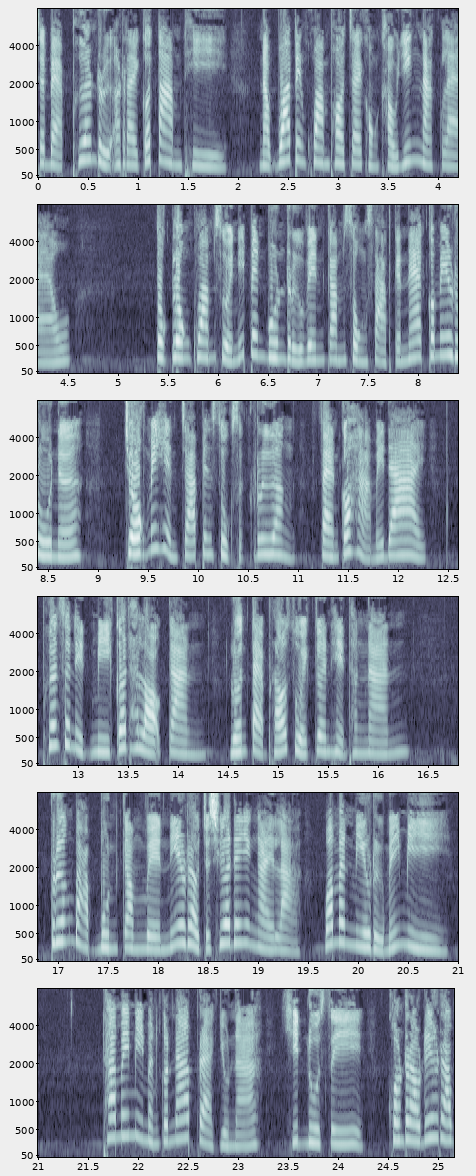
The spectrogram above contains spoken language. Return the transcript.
จะแบบเพื่อนหรืออะไรก็ตามที นับว่าเป็นความพอใจของเขายิ่งนักแล้ว ตกลงความสวยนี่เป็นบุญหรือเวรกรรมส่งสาบกันแน่ก็ไม่รู้เนอะโจ๊กไม่เห็นจ้าเป็นสุขสักเรื่อง นก็หาไม่ได้ เพื่อนสนิทมีก็ทะเลาะกันล้วนแต่เพราะสวยเกินเหตุทั้งนั้น เรื่องบาปบุญกรรมเวรนี่เราจะเชื่อได้ยังไงล่ะ ว่ามันมีหรือไม่มี ถ้าไม่มีมันก็น่าแปลกอยู่นะ คิดดูสิคนเราได้รับ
